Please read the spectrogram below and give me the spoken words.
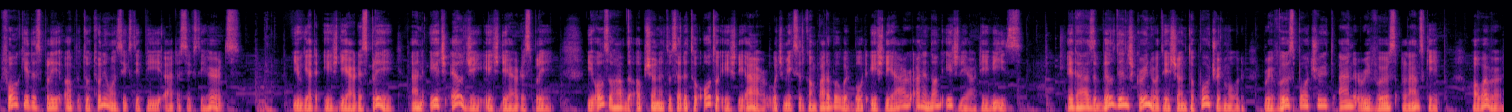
4K display up to 2160p at 60Hz. You get HDR display and HLG HDR display. You also have the option to set it to Auto HDR which makes it compatible with both HDR and non-HDR TVs. It has built-in screen rotation to portrait mode, reverse portrait and reverse landscape. However,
